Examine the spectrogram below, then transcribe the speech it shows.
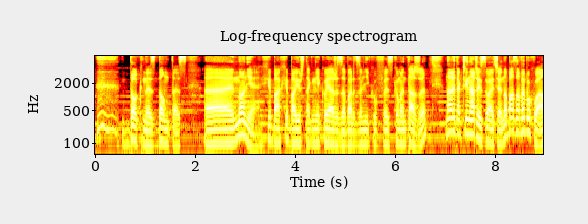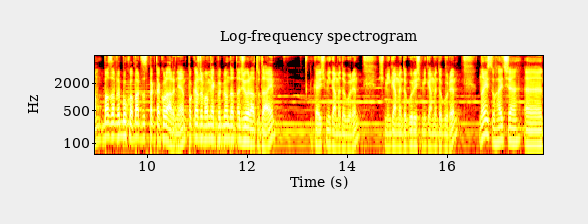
Doknes, Dontes. Eee, no nie, chyba, chyba już tak nie kojarzę za bardzo ników z komentarzy. No ale tak czy inaczej, słuchajcie, no baza wybuchła. Baza wybuchła bardzo spektakularnie. Pokażę wam jak wygląda ta dziura tutaj. Śmigamy do góry. Śmigamy do góry, śmigamy do góry. No i słuchajcie, e,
